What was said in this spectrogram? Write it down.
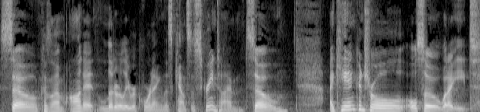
So, because I'm on it, literally recording, this counts as screen time. So, I can control also what I eat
